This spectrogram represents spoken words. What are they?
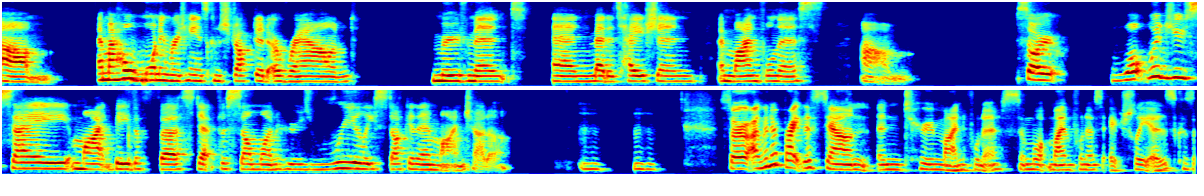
um, and my whole morning routine is constructed around movement and meditation and mindfulness um, so what would you say might be the first step for someone who's really stuck in their mind chatter? Mm-hmm. Mm-hmm. So I'm going to break this down into mindfulness and what mindfulness actually is, because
